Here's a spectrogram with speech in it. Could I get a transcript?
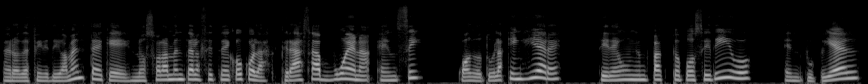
Pero definitivamente que no solamente el aceite de coco, las grasas buenas en sí, cuando tú las ingieres, tienen un impacto positivo en tu piel,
